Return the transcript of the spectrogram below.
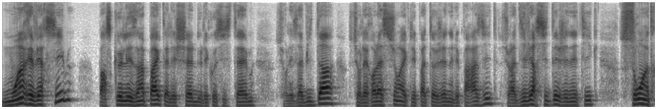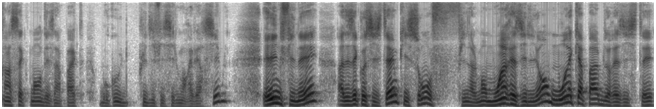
moins réversibles, parce que les impacts à l'échelle de l'écosystème sur les habitats, sur les relations avec les pathogènes et les parasites, sur la diversité génétique sont intrinsèquement des impacts beaucoup plus difficilement réversibles, et in fine, à des écosystèmes qui sont finalement moins résilients, moins capables de résister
